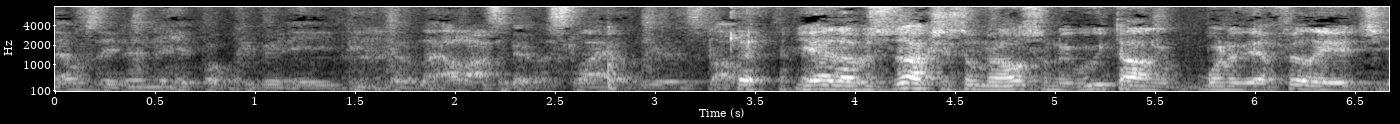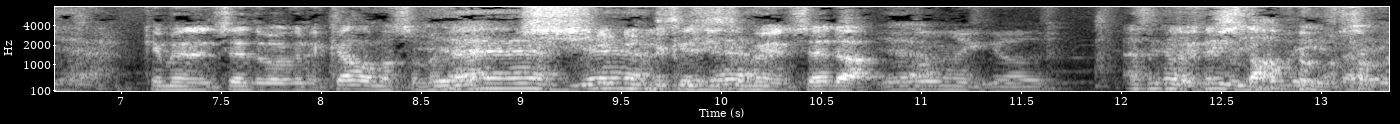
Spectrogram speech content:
then obviously in the hip hop community, people kind of like, "Oh, that's a bit of a slight on you and stuff." Yeah, there was actually someone else from the Wu Tang, one of the affiliates, Yeah. came in and said they were going to kill him or something. Yeah, yeah, because he came out and said that. Yeah. Oh my god. That's the kind of thing. stop you, him got or these, something.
